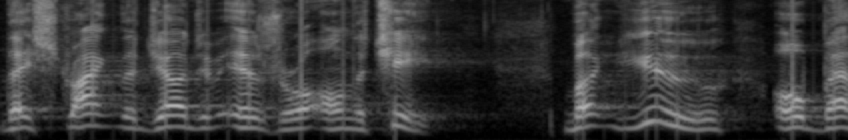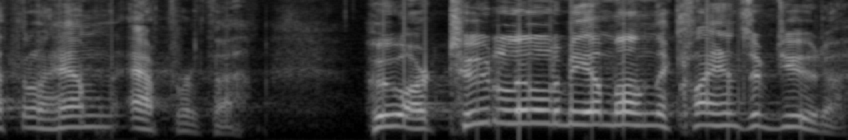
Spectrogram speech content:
they strike the judge of Israel on the cheek. But you, O Bethlehem Ephrathah, who are too little to be among the clans of Judah,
